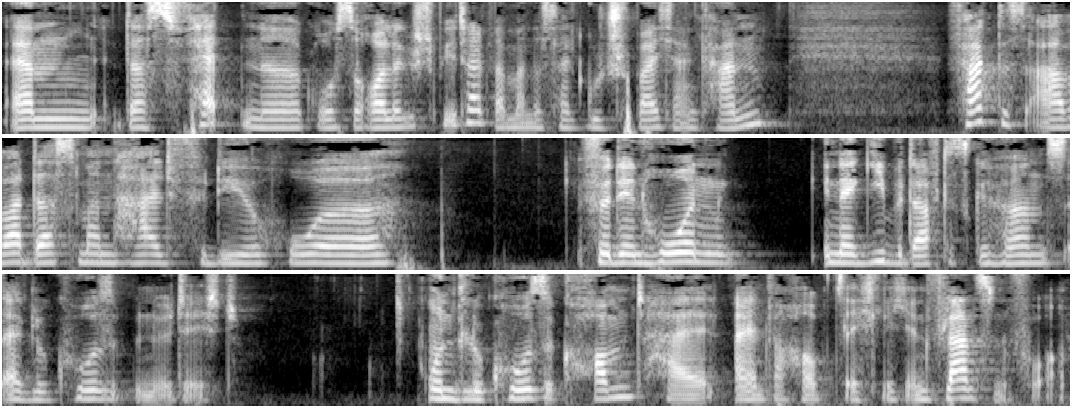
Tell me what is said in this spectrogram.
ähm, das Fett eine große Rolle gespielt hat, weil man das halt gut speichern kann. Fakt ist aber, dass man halt für die hohe, für den hohen Energiebedarf des Gehirns äh, Glucose benötigt. Und Glucose kommt halt einfach hauptsächlich in Pflanzen vor.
